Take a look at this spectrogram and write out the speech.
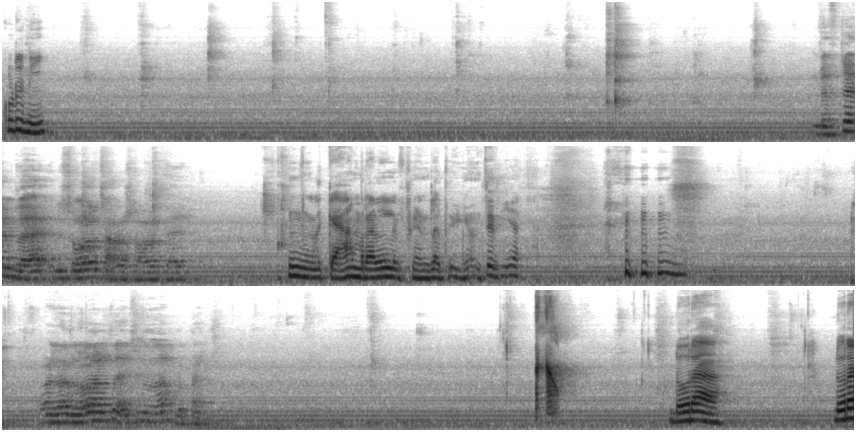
குடு நீ. கேமராவில் லெஃப்ட் ஹேண்டில் தெரியும் சரியா? Dora Dora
